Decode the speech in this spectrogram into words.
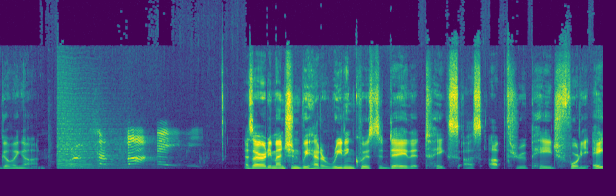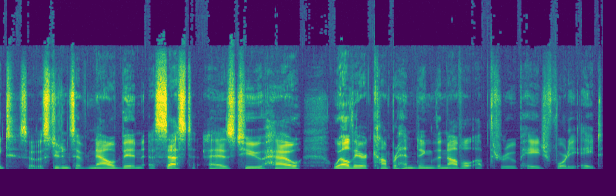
going on. As I already mentioned, we had a reading quiz today that takes us up through page 48. So the students have now been assessed as to how well they're comprehending the novel up through page 48.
